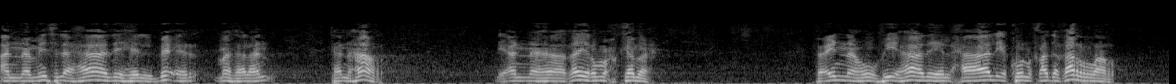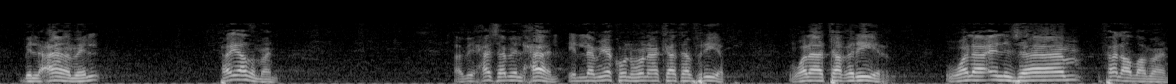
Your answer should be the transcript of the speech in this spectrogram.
أن مثل هذه البئر مثلا تنهار لأنها غير محكمة فإنه في هذه الحال يكون قد غرر بالعامل فيضمن. فبحسب الحال إن لم يكن هناك تفريط ولا تغرير ولا إلزام فلا ضمان.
